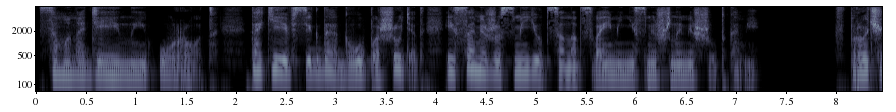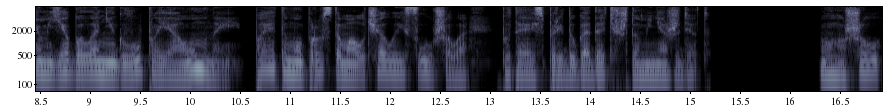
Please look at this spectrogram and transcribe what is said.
Самонадеянный урод. Такие всегда глупо шутят и сами же смеются над своими несмешными шутками. Впрочем, я была не глупой, а умной, поэтому просто молчала и слушала, пытаясь предугадать, что меня ждет. Он ушел,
